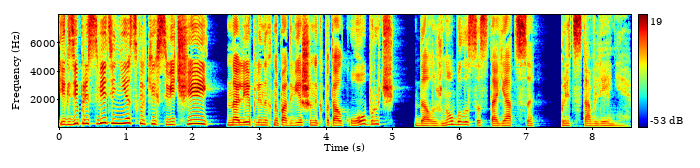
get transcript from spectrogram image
и где при свете нескольких свечей, налепленных на подвешенный к потолку обруч, должно было состояться представление.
